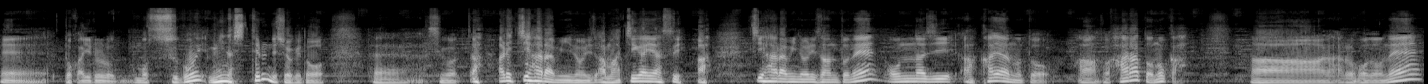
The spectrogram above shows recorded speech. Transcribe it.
えー、とかいろいろ、もうすごい、みんな知ってるんでしょうけど、えー、すごい。あ、あれ、千原みのり、あ、間違いやすい。あ、千原みのりさんとね、同じ、あ、かやのと、あ、原とのか。あー、なるほどね。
